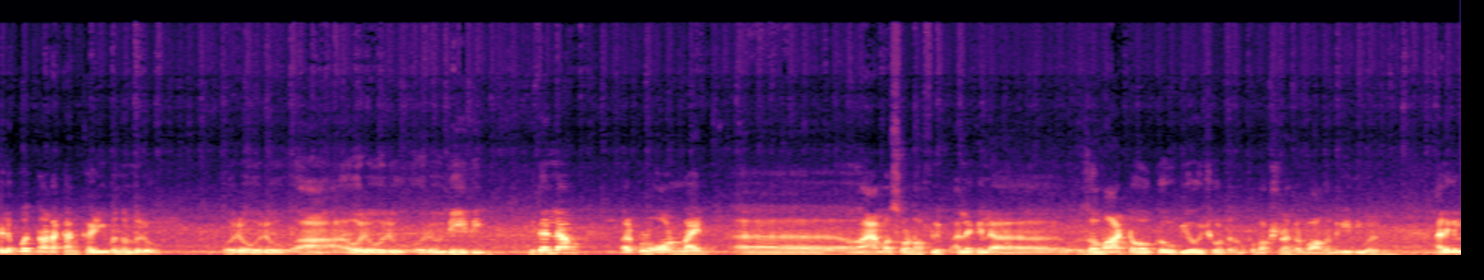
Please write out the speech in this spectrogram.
എളുപ്പത്തിൽ നടക്കാൻ കഴിയുമെന്നുള്ളൊരു ഒരു ഒരു ഒരു ഒരു ഒരു രീതി. ഇതെല്ലാം പലപ്പോഴും ഓൺലൈൻ ആമസോണോ ഫ്ലിപ്പ് അല്ലെങ്കിൽ സൊമാറ്റോ ഒക്കെ ഉപയോഗിച്ചുകൊണ്ട് നമുക്ക് ഭക്ഷണങ്ങൾ വാങ്ങുന്ന രീതി വരുന്നു. അല്ലെങ്കിൽ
